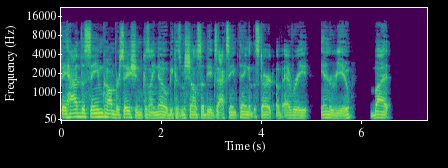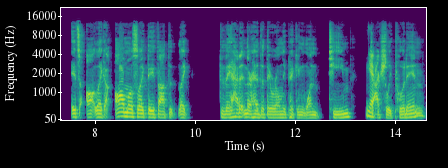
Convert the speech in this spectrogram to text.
They had the same conversation because I know because Michelle said the exact same thing at the start of every interview, but it's all like almost like they thought that like that they had it in their head that they were only picking one team Yeah. to actually put in.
